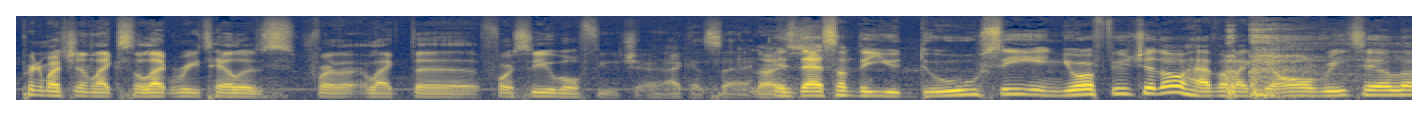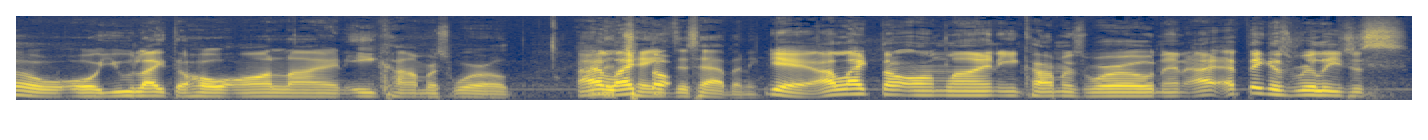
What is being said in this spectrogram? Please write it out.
pretty much in like select retailers for like the foreseeable future. I could say. Nice. Is that something you do see in your future though, having like your own retailer, or, or you like the whole online e-commerce world? I like change the- that's happening. Yeah, I like the online e-commerce world, and I, I think it's really just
